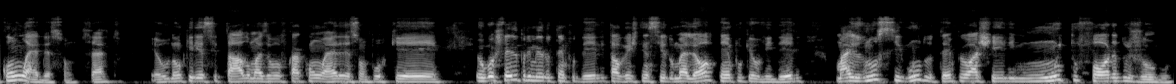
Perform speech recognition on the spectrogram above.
com o Ederson, certo? Eu não queria citá-lo, mas eu vou ficar com o Ederson, porque eu gostei do primeiro tempo dele, talvez tenha sido o melhor tempo que eu vi dele, mas no segundo tempo eu achei ele muito fora do jogo.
